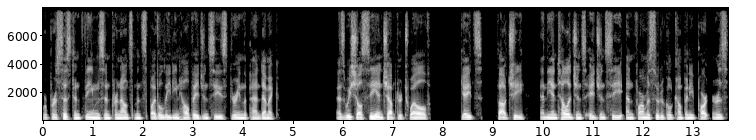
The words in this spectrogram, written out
were persistent themes in pronouncements by the leading health agencies during the pandemic. As we shall see in Chapter 12, Gates, Fauci, and the intelligence agency and pharmaceutical company partners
